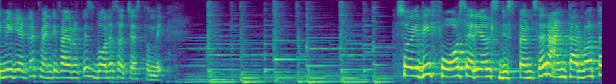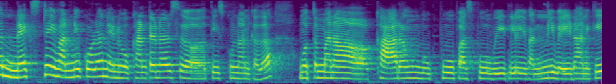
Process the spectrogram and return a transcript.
ఇమీడియట్గా ట్వంటీ ఫైవ్ రూపీస్ బోనస్ వచ్చేస్తుంది. సో ఇది ఫోర్ సెరియల్స్ డిస్పెన్సర్ అండ్ తర్వాత నెక్స్ట్ ఇవన్నీ కూడా నేను కంటైనర్స్ తీసుకున్నాను కదా. మొత్తం మన కారం ఉప్పు పసుపు వీటిలో ఇవన్నీ వేయడానికి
